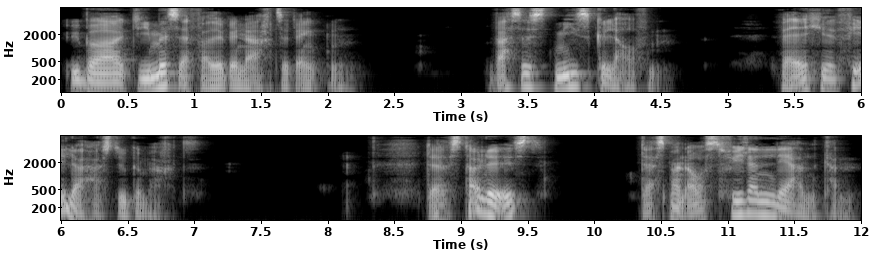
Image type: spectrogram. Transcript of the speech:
über die Misserfolge nachzudenken. Was ist mies gelaufen? Welche Fehler hast du gemacht? Das Tolle ist, dass man aus Fehlern lernen kann.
